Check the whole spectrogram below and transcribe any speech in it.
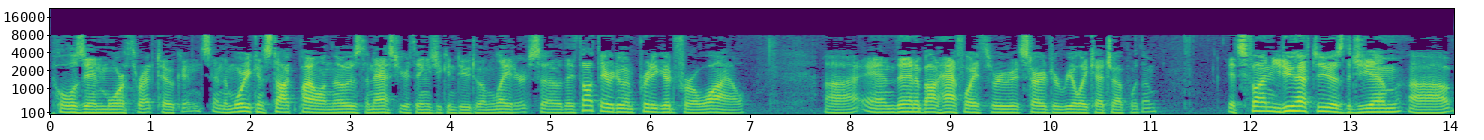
pulls in more threat tokens, and the more you can stockpile on those, the nastier things you can do to them later. So they thought they were doing pretty good for a while, uh, and then about halfway through, it started to really catch up with them. It's fun. You do have to, as the GM, uh,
